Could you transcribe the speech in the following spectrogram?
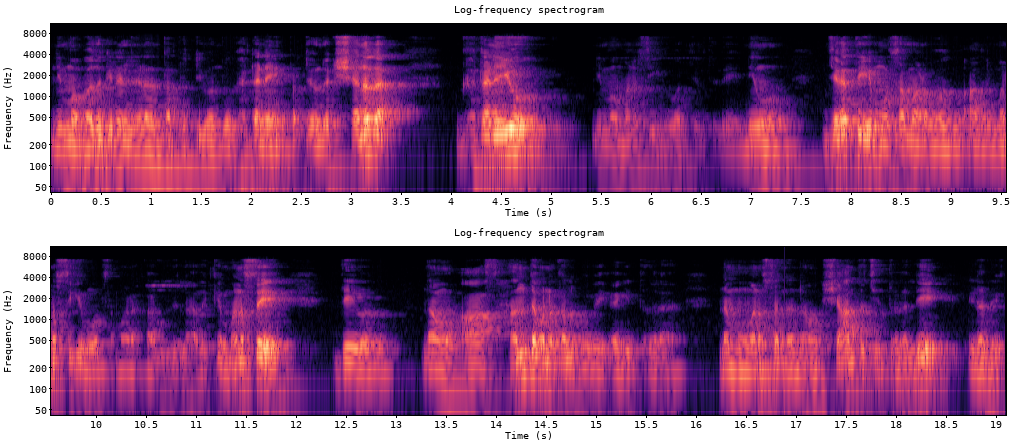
ನಿಮ್ಮ ಬದುಕಿನಲ್ಲಿ ನಡೆದಂಥ ಪ್ರತಿಯೊಂದು ಘಟನೆ, ಪ್ರತಿಯೊಂದು ಕ್ಷಣದ ಘಟನೆಯೂ ನಿಮ್ಮ ಮನಸ್ಸಿಗೆ ಗೊತ್ತಿರ್ತದೆ. ನೀವು ಜಗತ್ತಿಗೆ ಮೋಸ ಮಾಡಬಹುದು, ಆದರೆ ಮನಸ್ಸಿಗೆ ಮೋಸ ಮಾಡೋಕ್ಕಾಗುವುದಿಲ್ಲ. ಅದಕ್ಕೆ ಮನಸ್ಸೇ ದೇವರು. ನಾವು ಆ ಹಂತವನ್ನು ತಲುಪಬೇಕಾಗಿತ್ತಂದ್ರೆ ನಮ್ಮ ಮನಸ್ಸನ್ನು ನಾವು ಶಾಂತ ಚಿತ್ರದಲ್ಲಿ ಇಡಬೇಕು.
